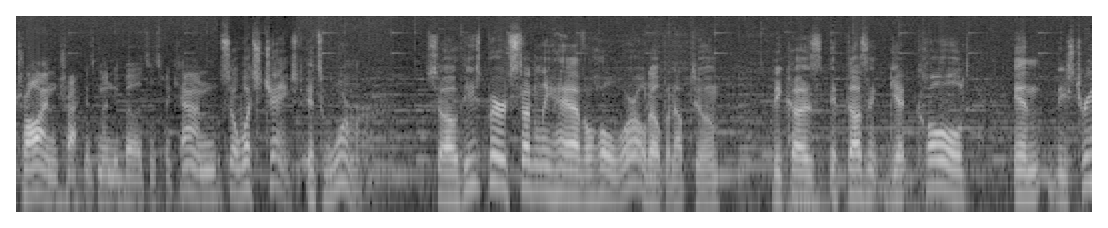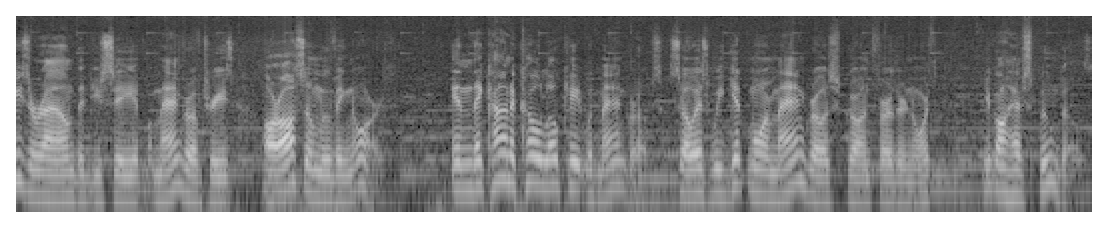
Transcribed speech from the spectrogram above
try and track as many birds as we can. So what's changed? It's warmer. So these birds suddenly have a whole world open up to them because it doesn't get cold and these trees around that you see, mangrove trees, are also moving north. And they kind of co-locate with mangroves. So as we get more mangroves growing further north, you're gonna have spoonbills.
